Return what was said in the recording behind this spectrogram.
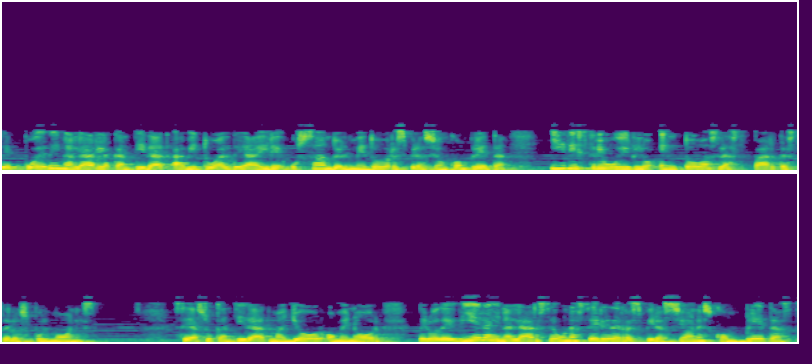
Se puede inhalar la cantidad habitual de aire usando el método de respiración completa y distribuirlo en todas las partes de los pulmones, sea su cantidad mayor o menor, pero debiera inhalarse una serie de respiraciones completas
